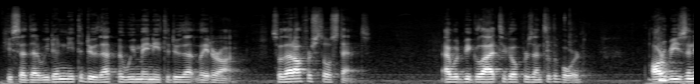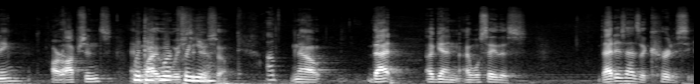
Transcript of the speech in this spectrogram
He said that we didn't need to do that, but we may need to do that later on. So that offer still stands. I would be glad to go present to the board our Would- reasurning, our options, and why we wish to you? do so. Um, Now, that, again, I will say this, that is as a courtesy.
